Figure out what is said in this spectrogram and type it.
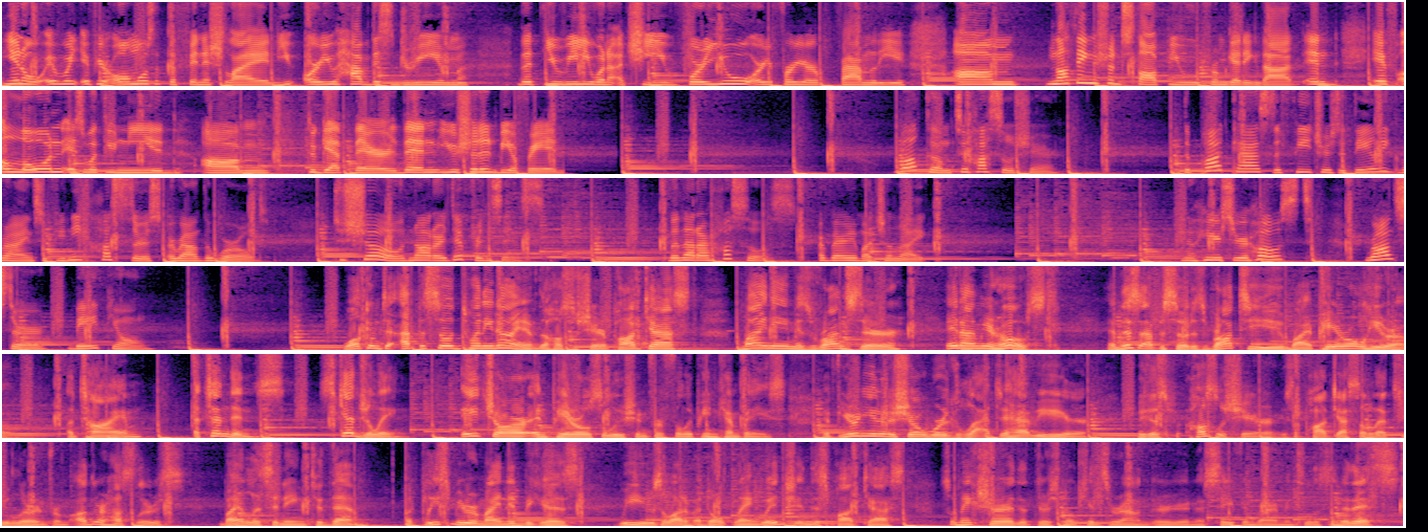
You know if, if you're almost at the finish line you or you have this dream that you really want to achieve for you or for your family um, nothing should stop you from getting that. And if a loan is what you need um, to get there then you shouldn't be afraid. Welcome to Hustle Share, the podcast that features the daily grinds of unique hustlers around the world to show not our differences, but that our hustles are very much alike. Now, here's your host, Ronster Bae Pyong. Welcome to episode 29 of the Hustle Share podcast. My name is Ronster, and I'm your host. And this episode is brought to you by Payroll Hero, a time, attendance, scheduling, HR, and payroll solution for Philippine companies. If you're new to the show, we're glad to have you here because Hustle Share is a podcast that lets you learn from other hustlers by listening to them. But please be reminded because we use a lot of adult language in this podcast, so make sure that there's no kids around or you're in a safe environment to listen to this.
